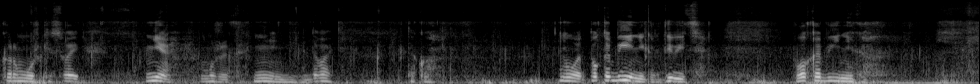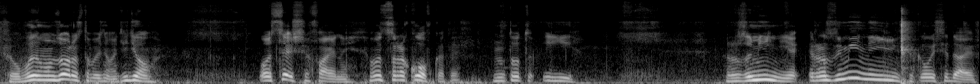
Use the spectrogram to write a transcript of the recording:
кормушки своєї. Ні, мужик, ні, ні, давай. Тако. От, по кабінниках, дивіться. По кабінниках. Що, будемо обзори з тобою знімати? Йдемо. Оце ще файний. От сороковка теж. Ну тут і розуміння, розуміння інше, коли сідаєш.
